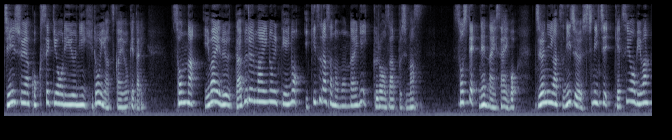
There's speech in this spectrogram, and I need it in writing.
人種や国籍を理由にひどい扱いを受けたり、そんな、いわゆるダブルマイノリティの生きづらさの問題にクローズアップします。そして年内最後、12月27日月曜日は、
